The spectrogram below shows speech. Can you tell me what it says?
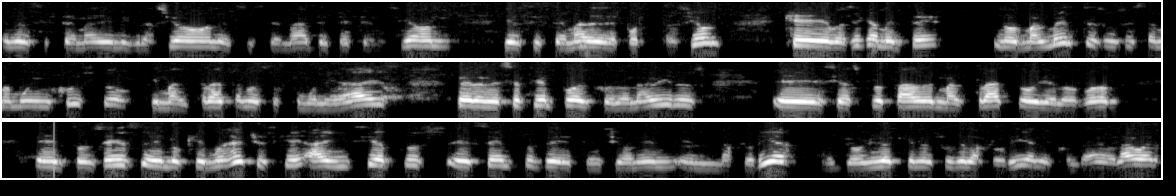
en el sistema de inmigración, el sistema de detención y el sistema de deportación, que básicamente normalmente es un sistema muy injusto y maltrata a nuestras comunidades, pero en este tiempo del coronavirus eh, se ha explotado el maltrato y el horror. Entonces, eh, lo que hemos hecho es que hay ciertos eh, centros de detención en, la Florida. Yo vivo aquí en el sur de la Florida, en el condado de Broward,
